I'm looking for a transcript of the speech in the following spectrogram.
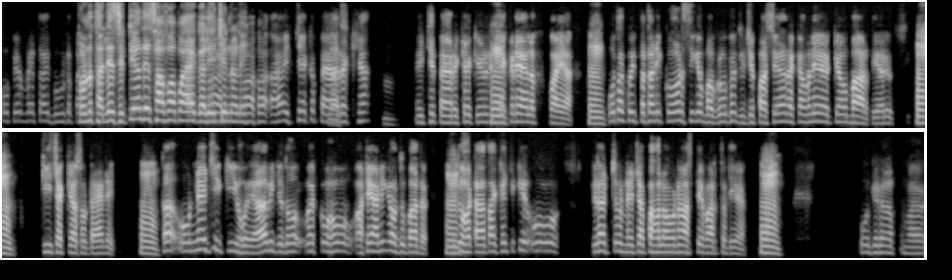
ਉਹ ਫਿਰ ਮੇਰੇ ਤਾਂ ਬੂਟ ਪੈ ਤੁਹਾਨੂੰ ਥੱਲੇ ਸਿੱਟਿਆਂ ਦੇ ਸਾਫਾ ਪਾਇਆ ਗਲੇ ਚ ਇਹਨਾਂ ਨੇ? ਸਾਫ਼ਾ, ਆ ਇੱਥੇ ਇੱਕ ਪੈਰ ਬਸ। ਰੱਖਿਆ। ਇੱਥੇ ਪੈਰ ਰੱਖਿਆ ਹੂੰ। ਕਿਹੜੇ ਐਲ ਪਾਇਆ। ਹੂੰ। ਉਹ ਤਾਂ ਕੋਈ ਪਤਾ ਨਹੀਂ ਕੋਰ ਸੀਗਾ ਮਗਰੋਂ ਤੇ ਦੂਜੇ ਪਾਸੇ ਆ ਕਮਲੇ ਕਿਉਂ ਮਾਰਦੇ ਯਾਰ ਹੂੰ। ਕੀ ਚੱਕਿਆ ਸੋਡਾ ਇਹਨੇ? ਹੂੰ। ਤਾਂ ਉਹਨੇ ਚ ਹੀ ਕੀ ਹੋਇਆ ਵੀ ਜਦੋਂ ਇੱਕ ਉਹ ਹਟਿਆ ਨਹੀਂ ਉਦੋਂ ਬਾਅਦ ਜਦੋਂ ਹਟਾਤਾ ਖਿੱਚ ਕੇ ਉਹ ਜਿਹੜਾ ਝੋਨੇ ਚ ਆਪਾਂ ਹਿਲਾਉਣ ਵਾਸਤੇ ਵਰਤਦੇ ਆ। ਹੂੰ। ਉਹ ਜਿਹੜਾ ਆਪਣਾ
